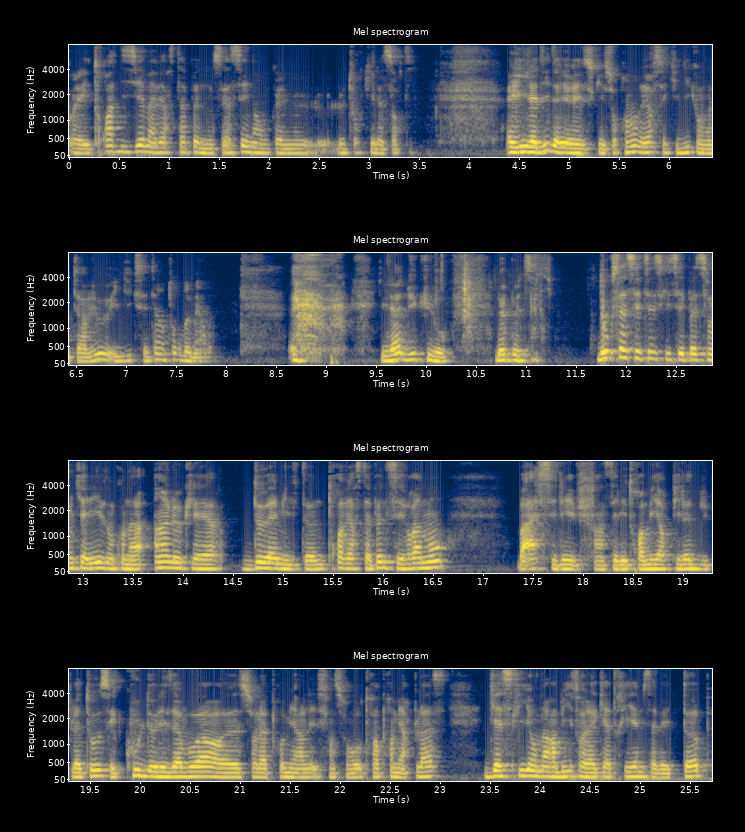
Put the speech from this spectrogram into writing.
voilà, et trois dixièmes à Verstappen, donc c'est assez énorme quand même le, tour qu'il a sorti. Et il a dit ce qui est surprenant d'ailleurs, c'est qu'il dit qu'en interview, il dit que c'était un tour de merde. il a du culot, le petit. Donc ça, c'était ce qui s'est passé en qualif. Donc on a un Leclerc, deux Hamilton, trois Verstappen. C'est vraiment, bah c'est les, enfin c'est les trois meilleurs pilotes du plateau. C'est cool de les avoir euh, sur la première, enfin sur les trois premières places. Gasly en arbitre la quatrième, ça va être top.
